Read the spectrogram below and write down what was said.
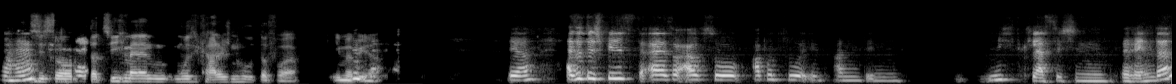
mhm. das ist so, da ziehe ich meinen musikalischen Hut davor, immer wieder. Ja, also du spielst also auch so ab und zu in, an den nicht klassischen Rändern,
